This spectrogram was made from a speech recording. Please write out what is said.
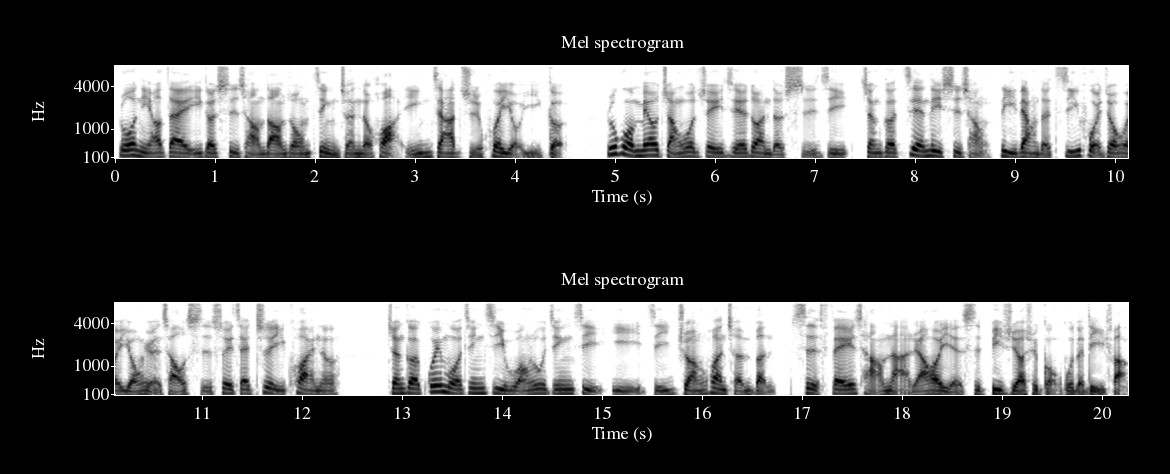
如果你要在一个市场当中竞争的话，赢家只会有一个。如果没有掌握这一阶段的时机，整个建立市场力量的机会就会永远消失。所以在这一块呢，整个规模经济、网络经济以及转换成本是非常难，然后也是必须要去巩固的地方。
